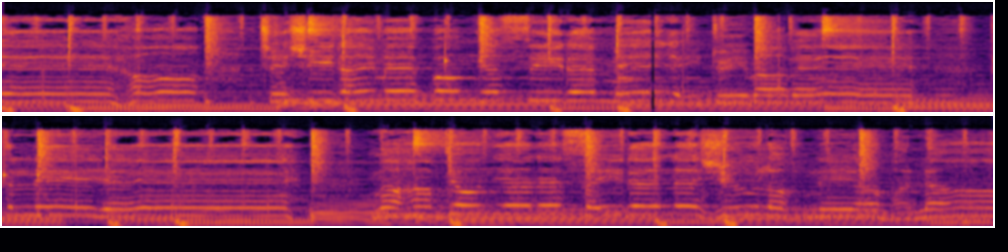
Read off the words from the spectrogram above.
ရဲ့ဟောအချိန်ရှိတိုင်းပဲပုံမျက်စိနဲ့မင်းရိတ်တွေ့ပါပဲကလေးရဲ့ငါဟာပြောင်းရတဲ့စိတ်နဲ့ယူလို့နေရမှာလား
